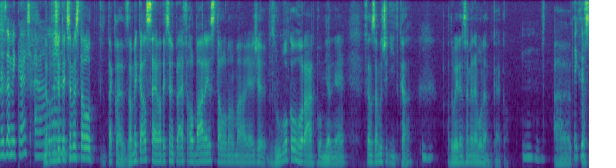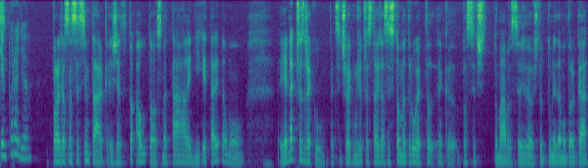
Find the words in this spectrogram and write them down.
Nezamykáš, ale... No, protože teď se mi stalo takhle, zamykal jsem a teď se mi právě v Albánii stalo normálně, že v hlubokou horách poměrně jsem zamykl řídítka mm-hmm. a druhý den jsem je nevodemk. Jako. Mm-hmm. A Jak jsi s tím poradil? Poradil jsem si s tím tak, že to auto jsme táhli díky tady tomu, jednak přes řeku, tak si člověk může představit asi 100 metrů, jak to, jak prostě to má prostě, že jo, čtvrt tuny ta motorka,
